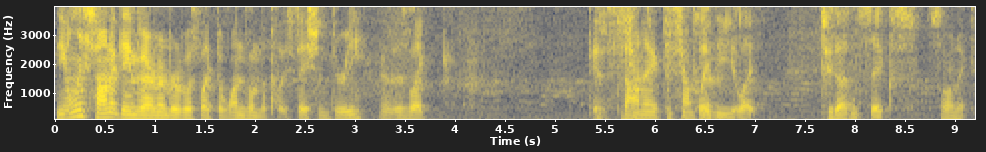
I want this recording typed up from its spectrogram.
The only Sonic games I remember was like the ones on the PlayStation Three. It was like it was Did you- Sonic. Did you, something. play the like 2006 Sonic?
